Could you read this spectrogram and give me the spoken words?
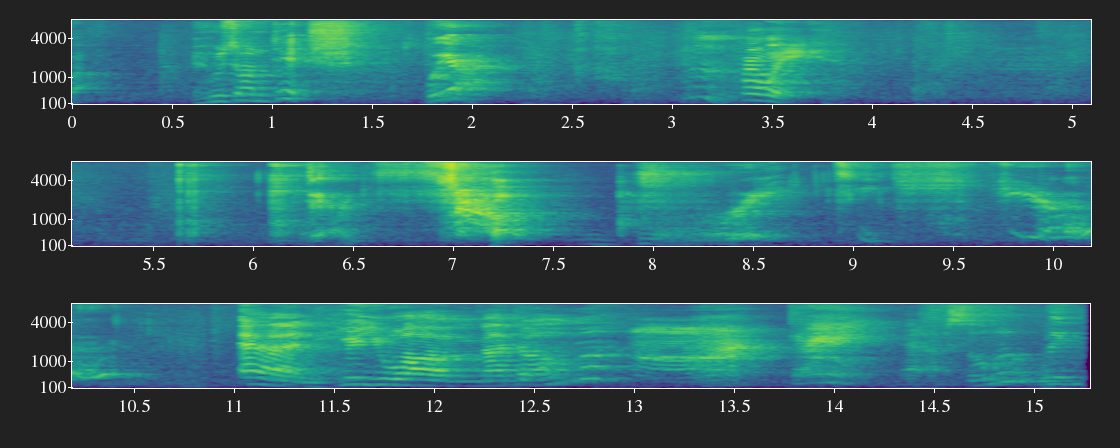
Well, who's on dish? We are. Hmm, are we? They're so great. And here you are, madam. Aw, dang. Absolutely.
